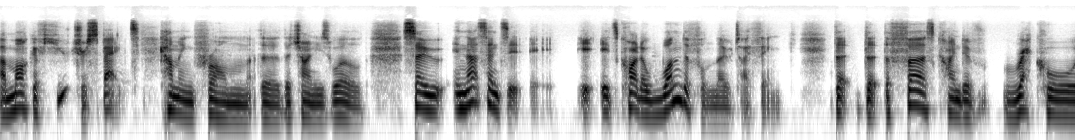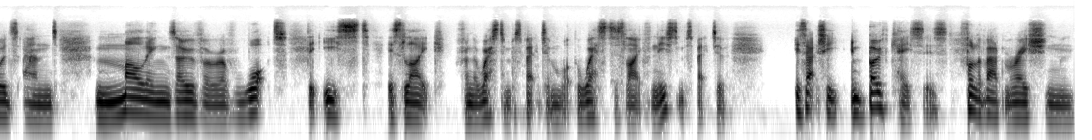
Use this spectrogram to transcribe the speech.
a mark of huge respect coming from the, the Chinese world. So, in that sense, it, it it's quite a wonderful note, I think, that that the first kind of records and mullings over of what the East is like from the Western perspective and what the West is like from the Eastern perspective is actually, in both cases, full of admiration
